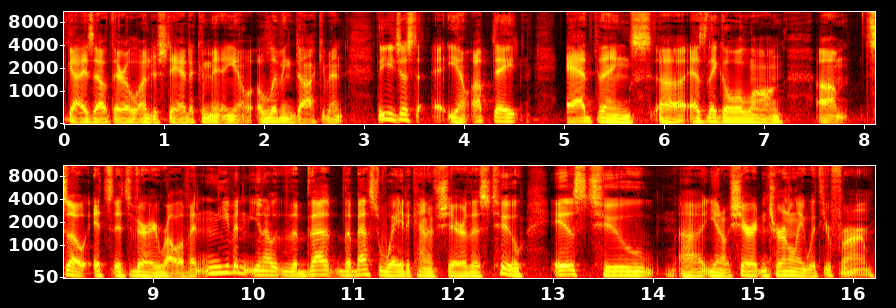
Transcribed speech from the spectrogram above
guys out there will understand a commi- you know a living document that you just you know update add things uh, as they go along. Um, so it's it's very relevant, and even you know the be- the best way to kind of share this too is to uh, you know share it internally with your firm,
